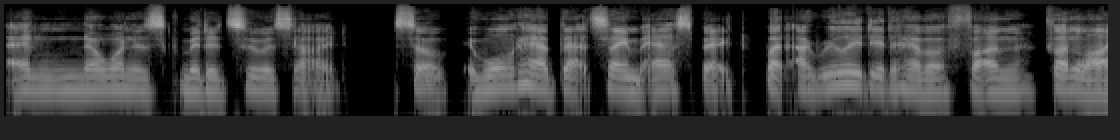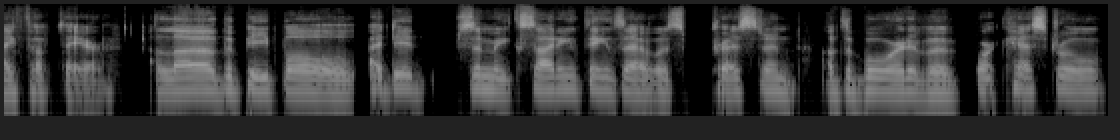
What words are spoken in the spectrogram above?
and no one has committed suicide. So it won't have that same aspect. But I really did have a fun, fun life up there. I love the people. I did some exciting things. I was president of the board of an orchestral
